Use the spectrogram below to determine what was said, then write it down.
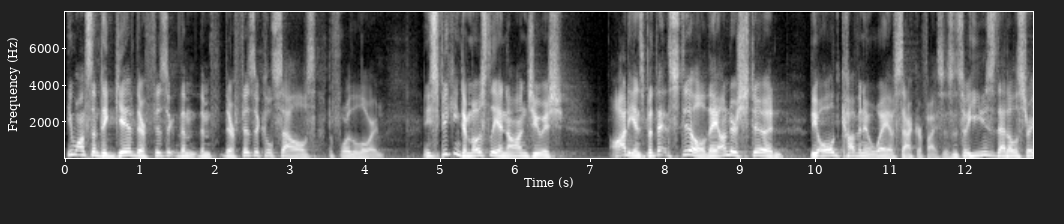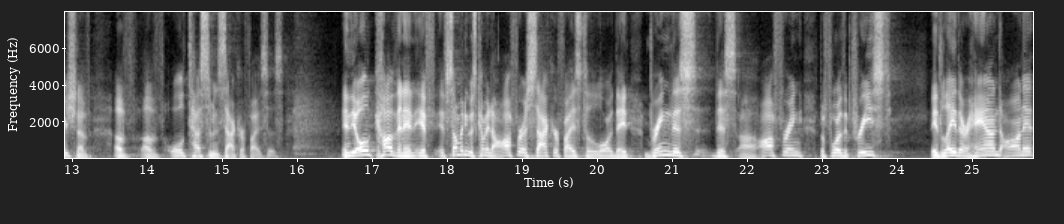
He wants them to give their, phys- them, them, their physical selves before the Lord. And he's speaking to mostly a non Jewish audience, but they, still, they understood the old covenant way of sacrifices. And so he uses that illustration of, of, of Old Testament sacrifices. In the old covenant, if, if somebody was coming to offer a sacrifice to the Lord, they'd bring this, this uh, offering before the priest, they'd lay their hand on it,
